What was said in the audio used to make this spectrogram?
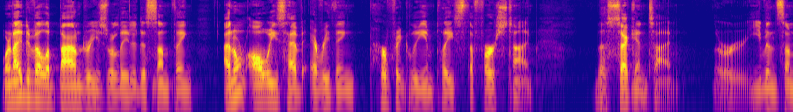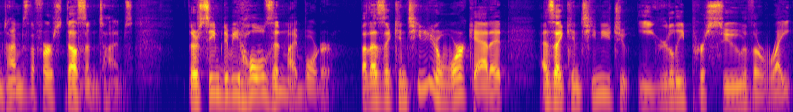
When I develop boundaries related to something, I don't always have everything perfectly in place the first time, the second time, or even sometimes the first dozen times. There seem to be holes in my border, but as I continue to work at it, as I continue to eagerly pursue the right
